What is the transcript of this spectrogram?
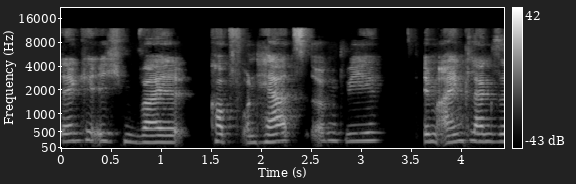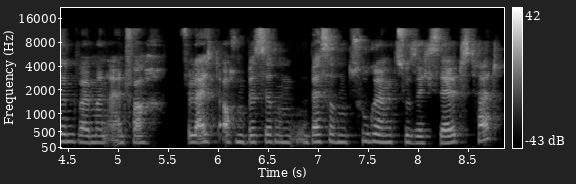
denke ich, weil Kopf und Herz irgendwie im Einklang sind, weil man einfach vielleicht auch ein besseren, einen besseren Zugang zu sich selbst hat,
